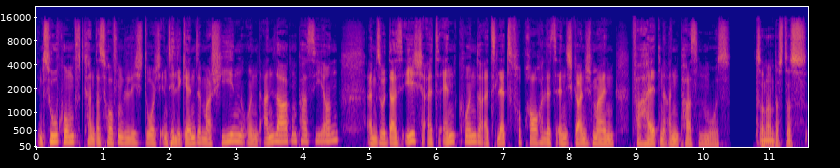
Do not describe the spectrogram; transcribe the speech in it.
in Zukunft kann das hoffentlich durch intelligente Maschinen und Anlagen passieren, ähm, so dass ich als Endkunde, als Letztverbraucher letztendlich gar nicht mein Verhalten anpassen muss sondern dass das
